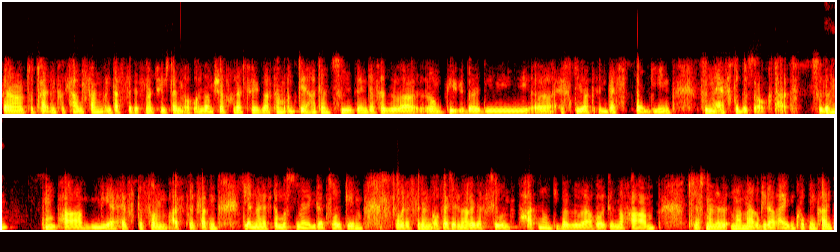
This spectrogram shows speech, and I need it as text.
äh, total interessant fanden und dass wir das natürlich dann auch unserem Chefredakteur gesagt haben und der hat dann zugesehen, dass er sogar irgendwie über die äh, FDJ in West-Berlin so eine Hefte besorgt hat. Sodass mhm ein paar mehr Hefte von Asterix hatten. Die anderen Hefte mussten wir wieder zurückgeben. Aber dass wir dann auch welche in der Redaktion hatten und die wir sogar heute noch haben, sodass man da immer mal wieder reingucken kann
